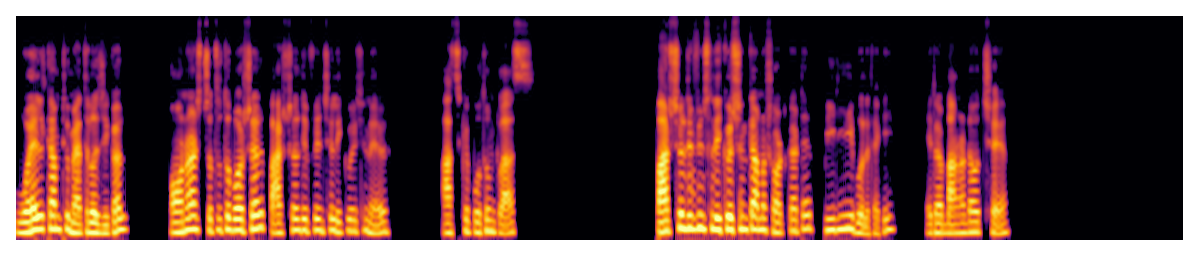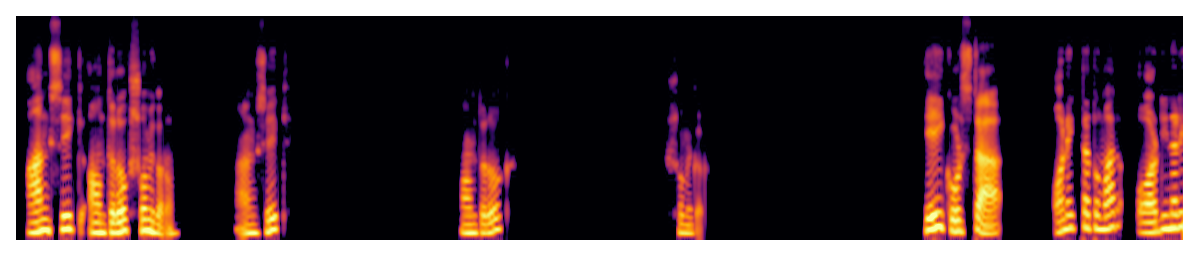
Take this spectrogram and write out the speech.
ওয়েলকাম টু ম্যাথোলজিক্যাল অনার্স চতুর্থ বর্ষের পার্শিয়াল ডিফারেনশিয়াল ইকুয়েশনের আজকে প্রথম ক্লাস পার্শিয়াল ডিফারেনশিয়াল ইকুয়েশনকে আমরা শর্টকাটে পিডিই বলে থাকি। এটার বাংলাটা হচ্ছে আংশিক অন্তরক সমীকরণ। আংশিক অন্তরক সমীকরণ। এই কোর্সটা অনেকটা তোমার অর্ডিনারি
